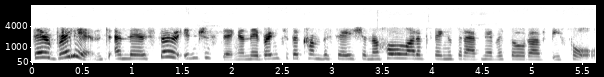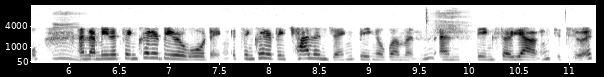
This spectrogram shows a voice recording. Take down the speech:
they're brilliant and they're so interesting and they bring to the conversation a whole lot of things that I've never thought of before. Mm. And I mean, it's incredibly rewarding. It's incredibly challenging being a woman and being so young to do it,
